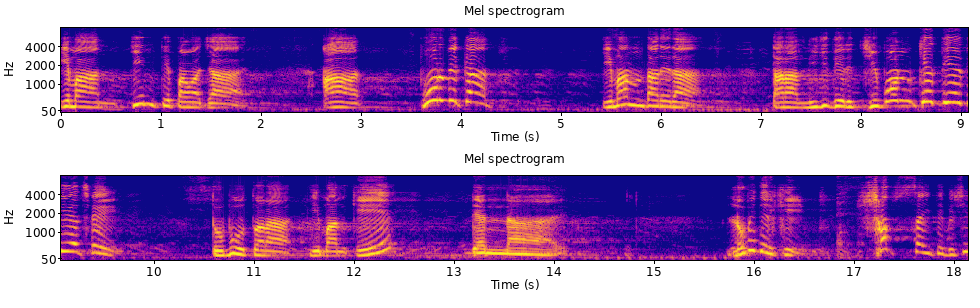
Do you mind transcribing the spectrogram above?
ইমান কিনতে পাওয়া যায়। আর পূর্বেকার ইমানদারেরা তারা নিজেদের জীবনকে দিয়ে দিয়েছে। তবু তারা ইমানকে দেন নাই। নবীদেরকে সবচাইতে বেশি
